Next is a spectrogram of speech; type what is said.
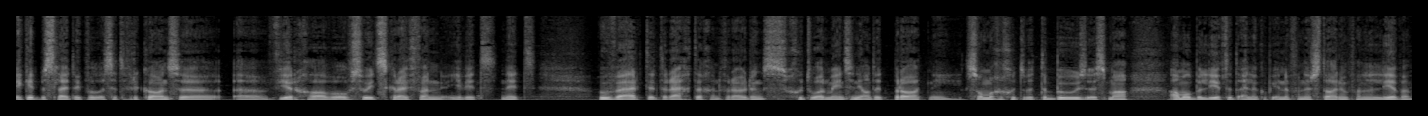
ek het besluit ek wil 'n Suid-Afrikaanse uh weergawe of so iets skryf van jy weet net hoe werk dit regtig in verhoudings goed waar mense nie altyd praat nie. Sommige goed wat taboes is, maar almal beleef dit eintlik op een of ander stadium van hulle lewe.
